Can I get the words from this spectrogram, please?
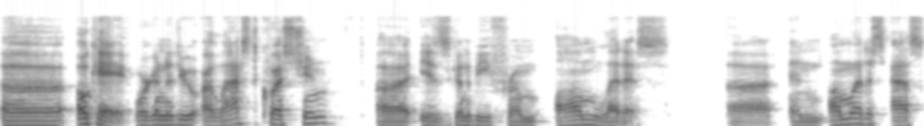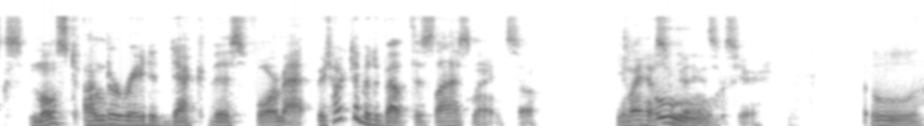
Uh, okay, we're gonna do our last question. Uh, is gonna be from Om Lettuce. Uh, and Om Lettuce asks most underrated deck this format. We talked a bit about this last night, so you might have some good answers here. Ooh,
